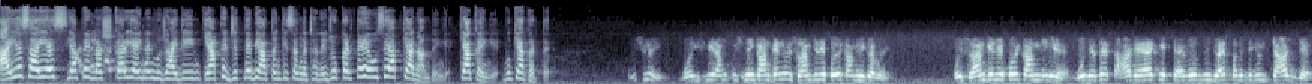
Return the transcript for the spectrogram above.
آئی ایس آئی ایس یا پھر لشکر یا انڈین مجاہدین یا پھر جتنے بھی آتنکی سنگٹھن ہیں جو کرتے ہیں اسے آپ کیا نام دیں گے؟ کیا کہیں گے؟ وہ کیا کرتے ہیں؟ کچھ نہیں وہ اس لیے ہم کچھ نہیں کام کریں گے اسلام کے لیے کوئی کام نہیں کر رہے ہیں۔ وہ اسلام کے لیے کوئی کام نہیں ہے۔ وہ جیسے کہا گیا ہے کہ ٹیررزم جو ہے پولیٹیکلی چارج ہے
